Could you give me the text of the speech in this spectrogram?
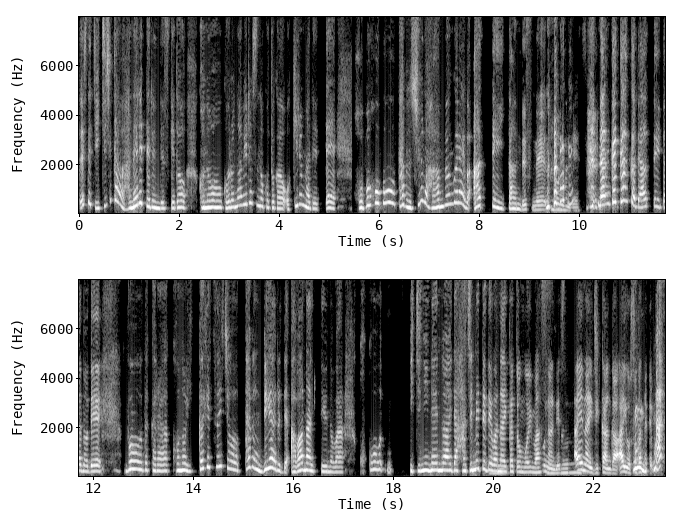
私たち1時間は離れてるんですけど、このコロナウイルスのことが起きるまでって、ほぼほぼ多分週の半分ぐらいは会っていたんですね。そうなんです。何回かんかで会っていたので、もうだからこの1ヶ月以上多分リアルで会わないっていうのは、ここ1、2年の間初めてではないかと思います。そうなん会えない時間が愛を育ててます。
